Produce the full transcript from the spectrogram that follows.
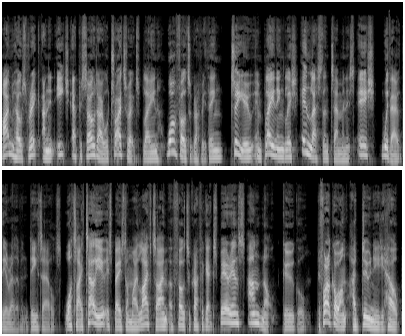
I'm your host Rick, and in each episode, I will try to explain one photographic thing to you in plain English in less than 10 minutes ish without the irrelevant details. What I tell you is based on my lifetime of photographic experience and not Google. Before I go on, I do need your help.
